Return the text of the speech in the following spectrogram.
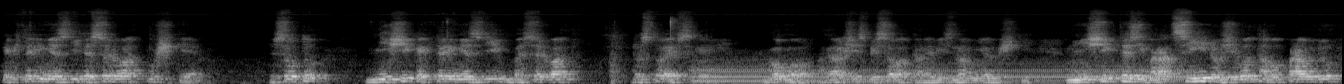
ke kterým jezdí besedovat Puškin. Že jsou to mniši, ke kterým jezdí besedovat Dostojevský, Gogol a další spisovatelé významní ruští mniši, kteří vrací do života opravdu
